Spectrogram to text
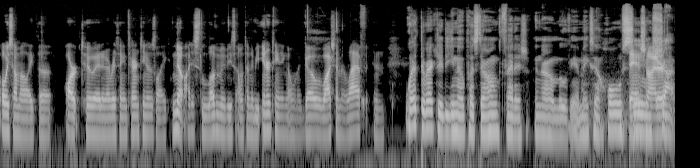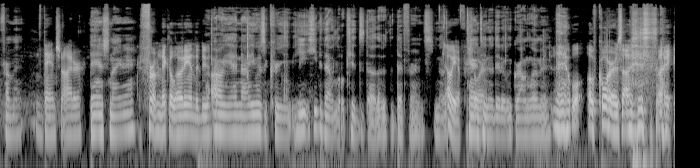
always talking about like the art to it and everything. And Tarantino's like, no, I just love movies. I want them to be entertaining. I want to go watch them and laugh. And What director do you know puts their own fetish in their own movie and makes a whole scene Schneider. shot from it? Dan Schneider Dan Schneider. from Nickelodeon, the dude. Oh yeah, no, he was a creep. He he did that with little kids though. That was the difference. You know, Oh yeah, for sure. Tarantino did it with grown women. well, of course. I was just like,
